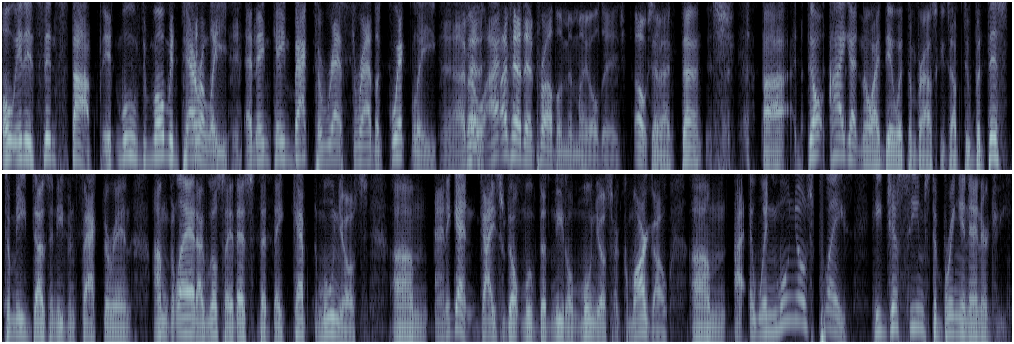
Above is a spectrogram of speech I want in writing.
oh, it has since stopped. It moved momentarily and then came back to rest rather quickly. Yeah, I've, so had, I, I've had that problem in my old age. Oh, sorry. Dun, uh, don't I got no idea what Dombrowski's up to, but this to me doesn't even factor in. I'm glad I will say this that they kept Munoz, um, and again, guys who don't move the needle, Munoz or Camargo. Um, I, when Munoz plays, he just seems to bring in energy.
